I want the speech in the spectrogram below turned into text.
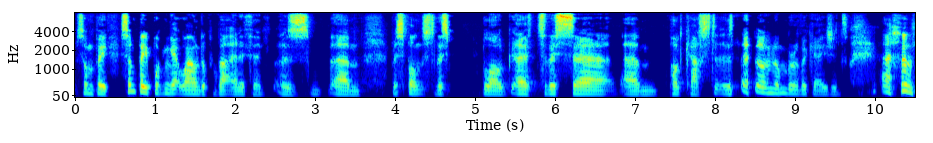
Some people, some people can get wound up about anything as um, response to this blog, uh, to this uh, um, podcast on a number of occasions. Um,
